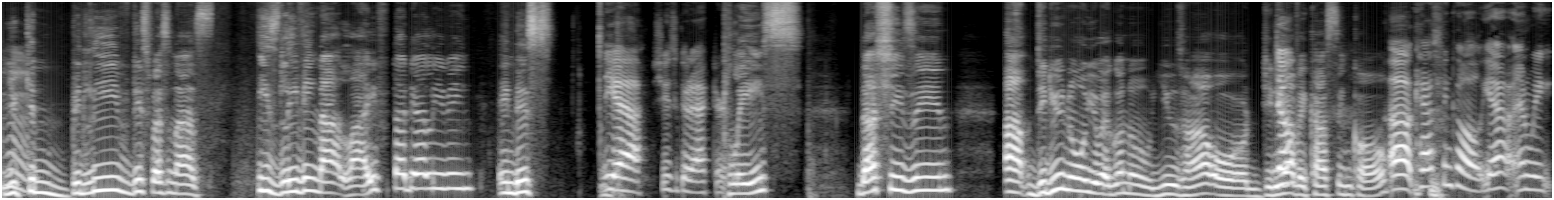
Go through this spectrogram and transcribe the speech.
you Mhm. can believe this person as is living that life that they're living in this yeah she's a good actor place that she's in. Um, did you know you were going to use her, or did you have a casting call? Uh, casting call, yeah, and we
